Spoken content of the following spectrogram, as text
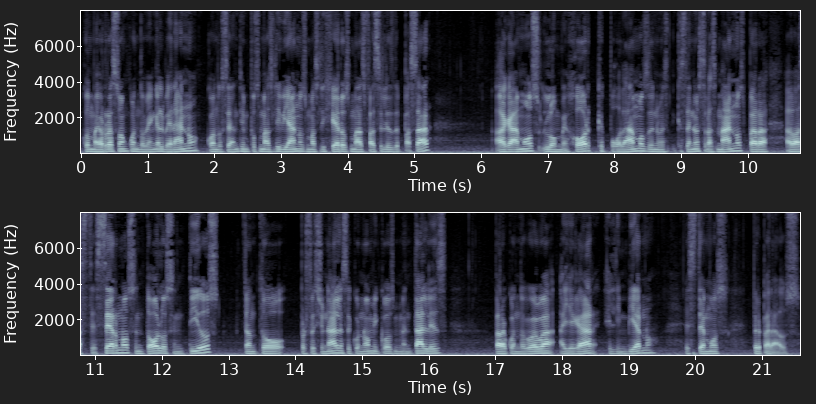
con mayor razón cuando venga el verano, cuando sean tiempos más livianos, más ligeros, más fáciles de pasar, hagamos lo mejor que podamos, de que esté en nuestras manos para abastecernos en todos los sentidos, tanto profesionales, económicos, mentales, para cuando vuelva a llegar el invierno estemos preparados.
